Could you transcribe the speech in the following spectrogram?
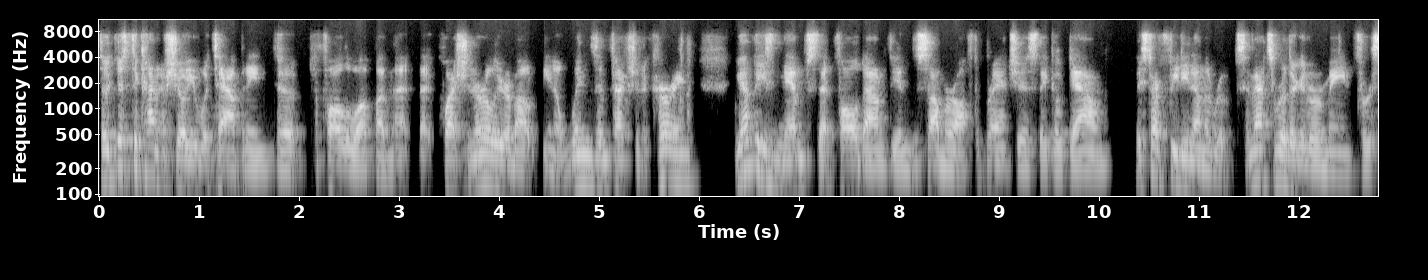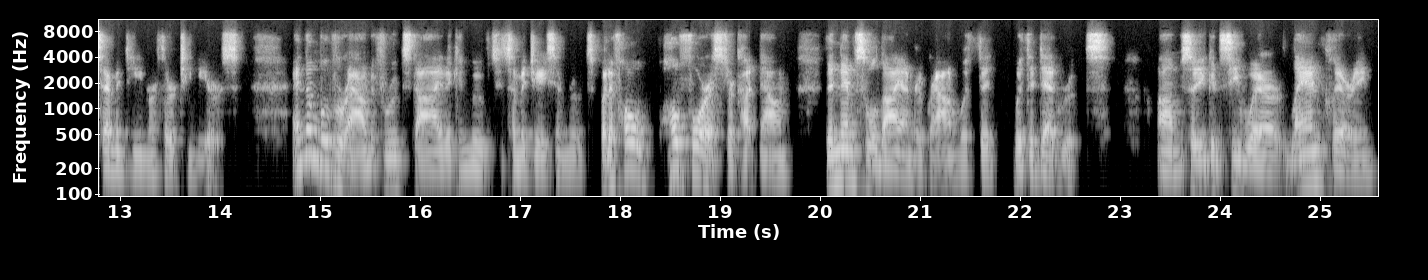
So just to kind of show you what's happening to, to follow up on that, that question earlier about, you know, when's infection occurring, you have these nymphs that fall down at the end of the summer off the branches. They go down they start feeding on the roots, and that's where they're going to remain for 17 or 13 years. And they'll move around. If roots die, they can move to some adjacent roots. But if whole whole forests are cut down, the nymphs will die underground with the with the dead roots. Um, so you can see where land clearing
